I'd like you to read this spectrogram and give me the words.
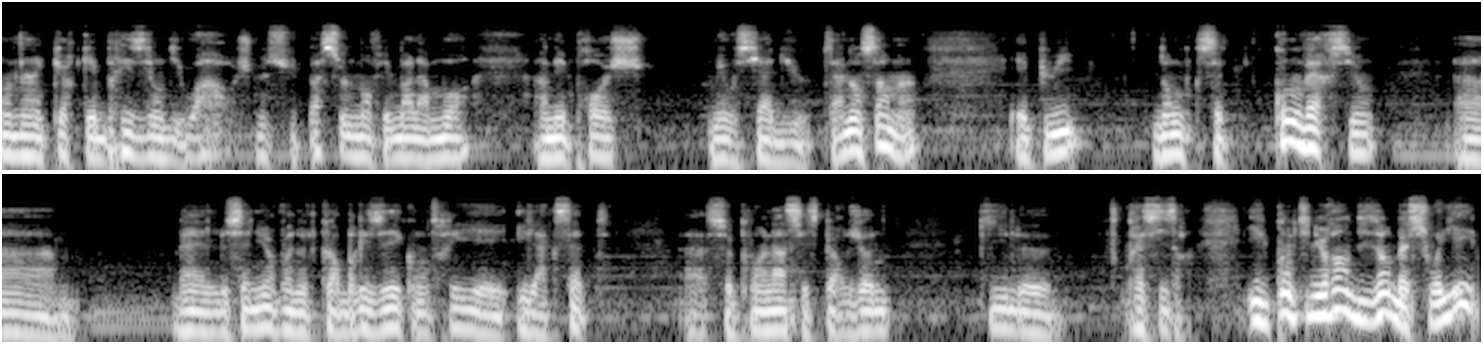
on a un cœur qui est brisé. On dit Waouh, je me suis pas seulement fait mal à moi, à mes proches, mais aussi à Dieu. C'est un ensemble. Hein Et puis, donc cette conversion, euh, ben, le Seigneur voit notre corps brisé, contrit et il accepte. Euh, ce point-là, c'est Spurgeon qui le précisera. Il continuera en disant, ben, soyez,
